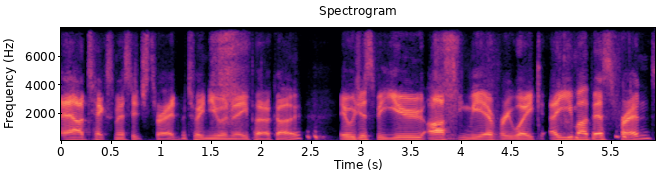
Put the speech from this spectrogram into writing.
our text message thread between you and me, Perko, it would just be you asking me every week, "Are you my best friend?"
